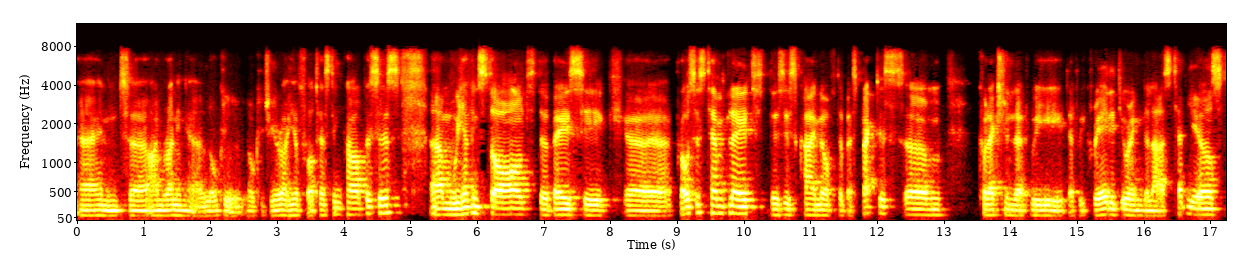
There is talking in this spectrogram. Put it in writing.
And uh, I'm running a local local Jira here for testing purposes. Um, we have installed the basic uh, process template. This is kind of the best practice um, collection that we that we created during the last 10 years.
